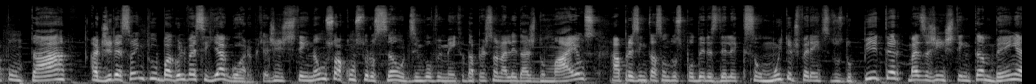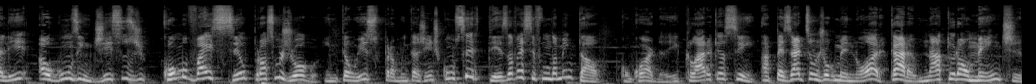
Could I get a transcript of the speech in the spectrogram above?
apontar a direção em que o bagulho vai seguir agora. Porque a gente tem não só a construção, o desenvolvimento da personalidade do Miles, a apresentação dos poderes dele que são muito diferentes dos do Peter, mas a gente tem também ali alguns indícios de como vai ser o próximo jogo. Então isso para muita gente com certeza vai ser fundamental, concorda? E claro que assim, apesar de ser um jogo menor, cara, naturalmente,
